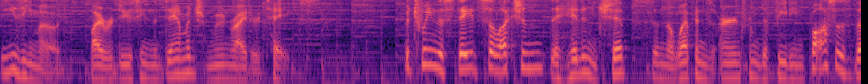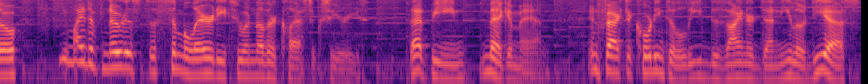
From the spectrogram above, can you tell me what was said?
easy mode by reducing the damage Moonrider takes. Between the stage selection, the hidden chips, and the weapons earned from defeating bosses, though, you might have noticed a similarity to another classic series, that being Mega Man. In fact, according to lead designer Danilo Dias,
